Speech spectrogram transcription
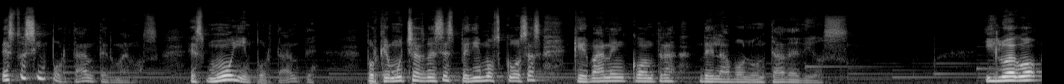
Esto es importante, hermanos, es muy importante, porque muchas veces pedimos cosas que van en contra de la voluntad de Dios. Y luego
